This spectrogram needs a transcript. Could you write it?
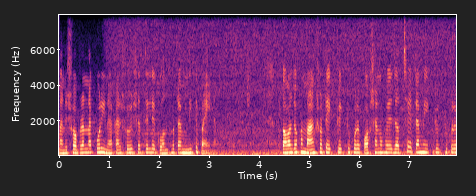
মানে সব রান্না করি না, কারণ সরিষার তেলে গন্ধটা আমি নিতে পাই না। তো আমার যখন মাংসটা একটু একটু করে কষানো হয়ে যাচ্ছে, এটা আমি একটু একটু করে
